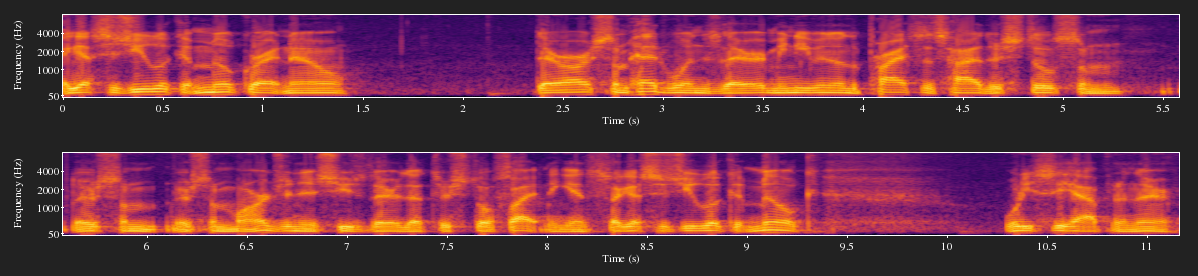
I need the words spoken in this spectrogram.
I guess as you look at milk right now, there are some headwinds there. I mean, even though the price is high, there's still some there's some there's some margin issues there that they're still fighting against. So I guess as you look at milk, what do you see happening there?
